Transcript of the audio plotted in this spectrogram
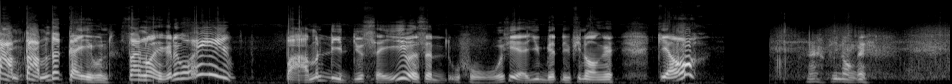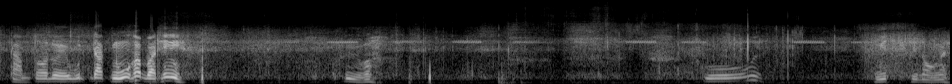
ตามตามมันตะไก่พุ่นสร้างหน่อยก็นึกว่าเอ้ยป่ามันดีดอยู่ไสว่าซั่นโอ้โหเสียอยู่เบ็ดนี่พี่น้องเอ้ยเกี่ยวนะพี่น้องเอ้ยตามต่อด้วยวุธดักหนูครับบัดที่นี่คือว่าโอ้ยมิดพี่น้องเอ้ย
